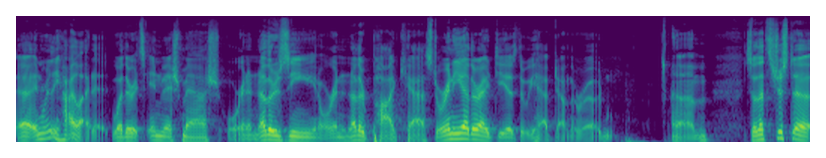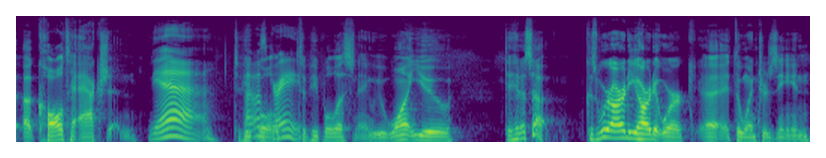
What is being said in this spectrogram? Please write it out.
uh, and really highlight it, whether it's in Mishmash or in another zine or in another podcast or any other ideas that we have down the road. Um, so that's just a, a call to action yeah. to that people was great. to people listening. We want you to hit us up because we're already hard at work uh, at the Winter Zine.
